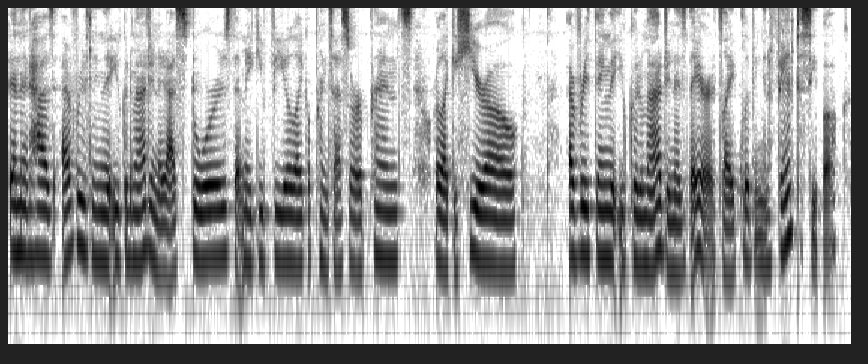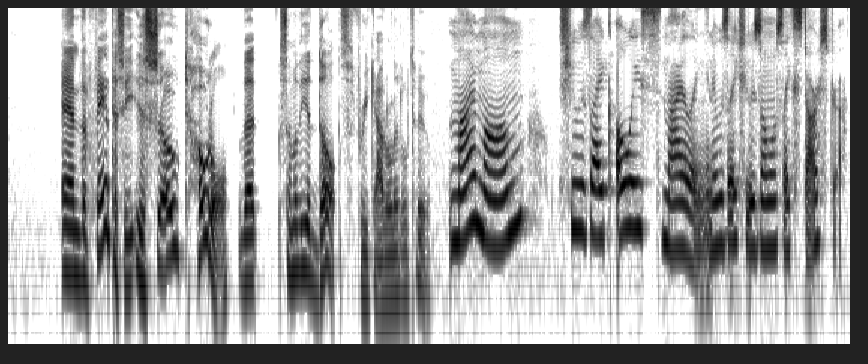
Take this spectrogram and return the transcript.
And it has everything that you could imagine. It has stores that make you feel like a princess or a prince or like a hero. Everything that you could imagine is there. It's like living in a fantasy book. And the fantasy is so total that some of the adults freak out a little too. My mom, she was like always smiling, and it was like she was almost like starstruck.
